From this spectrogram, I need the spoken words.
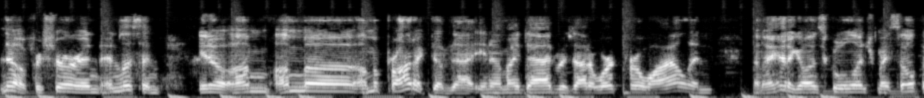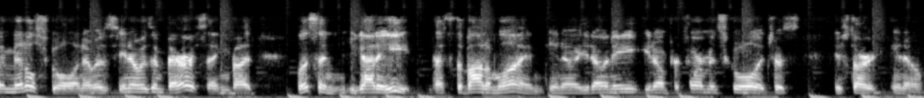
No, for sure. And and listen, you know, I'm I'm uh, I'm a product of that. You know, my dad was out of work for a while, and and I had to go on school lunch myself in middle school, and it was you know it was embarrassing, but listen, you got to eat. That's the bottom line. You know, you don't eat, you don't perform in school. It just you start you know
